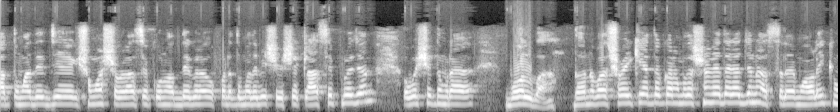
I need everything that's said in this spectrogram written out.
আর তোমাদের যে সমস্যাগুলো আছে, কোন অধ্যায়গুলোর উপরে তোমাদের বেশি বেশি ক্লাসে প্রয়োজন, অবশ্যই তোমরা বলবা। ধন্যবাদ সবাইকে তখন আমাদের সঙ্গে থাকার জন্য। আসসালামু আলাইকুম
